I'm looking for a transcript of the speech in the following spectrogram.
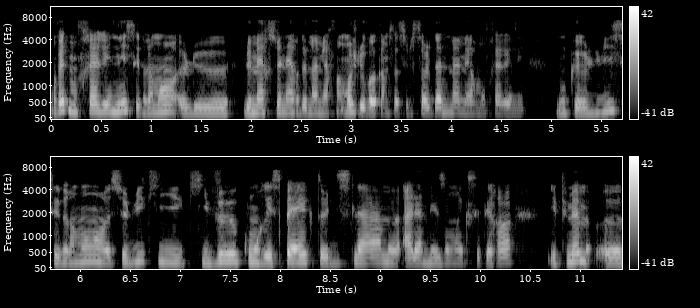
En fait, mon frère aîné, c'est vraiment le, mercenaire de ma mère. Enfin, moi, je le vois comme ça. C'est le soldat de ma mère, mon frère aîné. Donc, euh, lui, c'est vraiment euh, celui qui, veut qu'on respecte l'islam à la maison, etc. Et puis même, euh,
